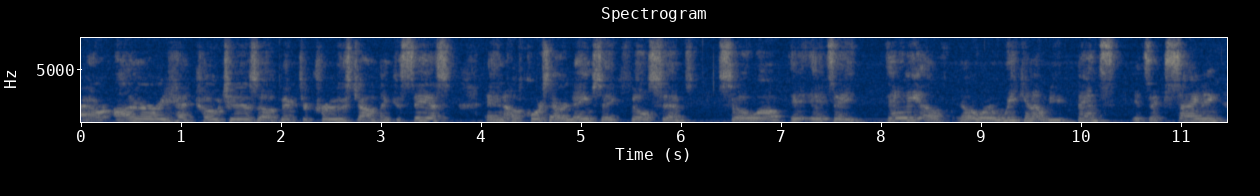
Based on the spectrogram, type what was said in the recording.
our honorary head coaches, uh, Victor Cruz, Jonathan Casillas, and of course our namesake, Phil Simms. So um, it, it's a day of, or a weekend of events. It's exciting.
